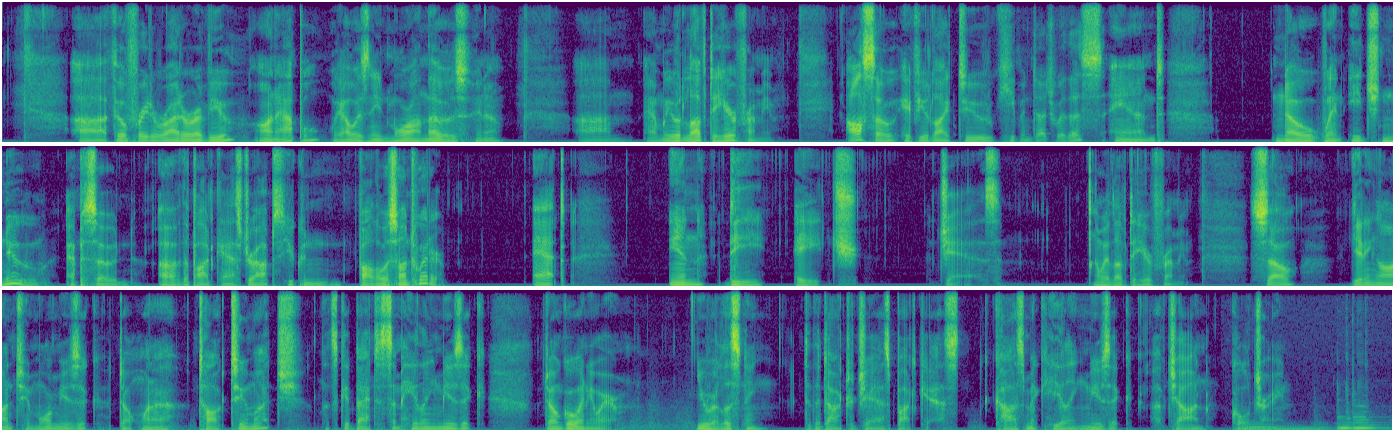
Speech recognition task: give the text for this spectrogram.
Uh, feel free to write a review on Apple. We always need more on those, you know. Um, and we would love to hear from you. Also, if you'd like to keep in touch with us and know when each new episode of the podcast drops, you can follow us on Twitter at NDH Jazz. And we'd love to hear from you. So, getting on to more music, don't want to talk too much. Let's get back to some healing music. Don't go anywhere. You are listening to the Dr. Jazz Podcast, Cosmic Healing Music of John Coltrane.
